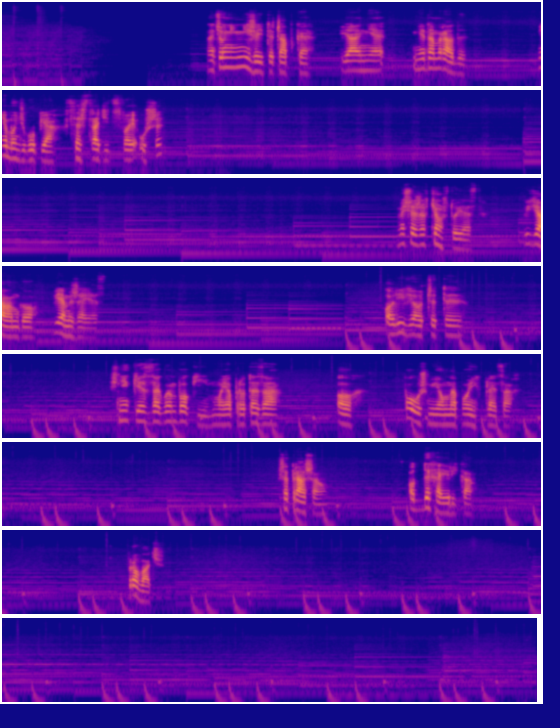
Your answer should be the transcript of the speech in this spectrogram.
Naciągnij niżej tę czapkę. Ja nie... nie dam rady. Nie bądź głupia. Chcesz stracić swoje uszy? Myślę, że wciąż tu jest. Widziałam go. Wiemy, że jest. Oliwio, czy ty... Śnieg jest za głęboki. Moja proteza... Och, połóż mi ją na moich plecach. Przepraszam. Oddychaj, Rika. Prowadź.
